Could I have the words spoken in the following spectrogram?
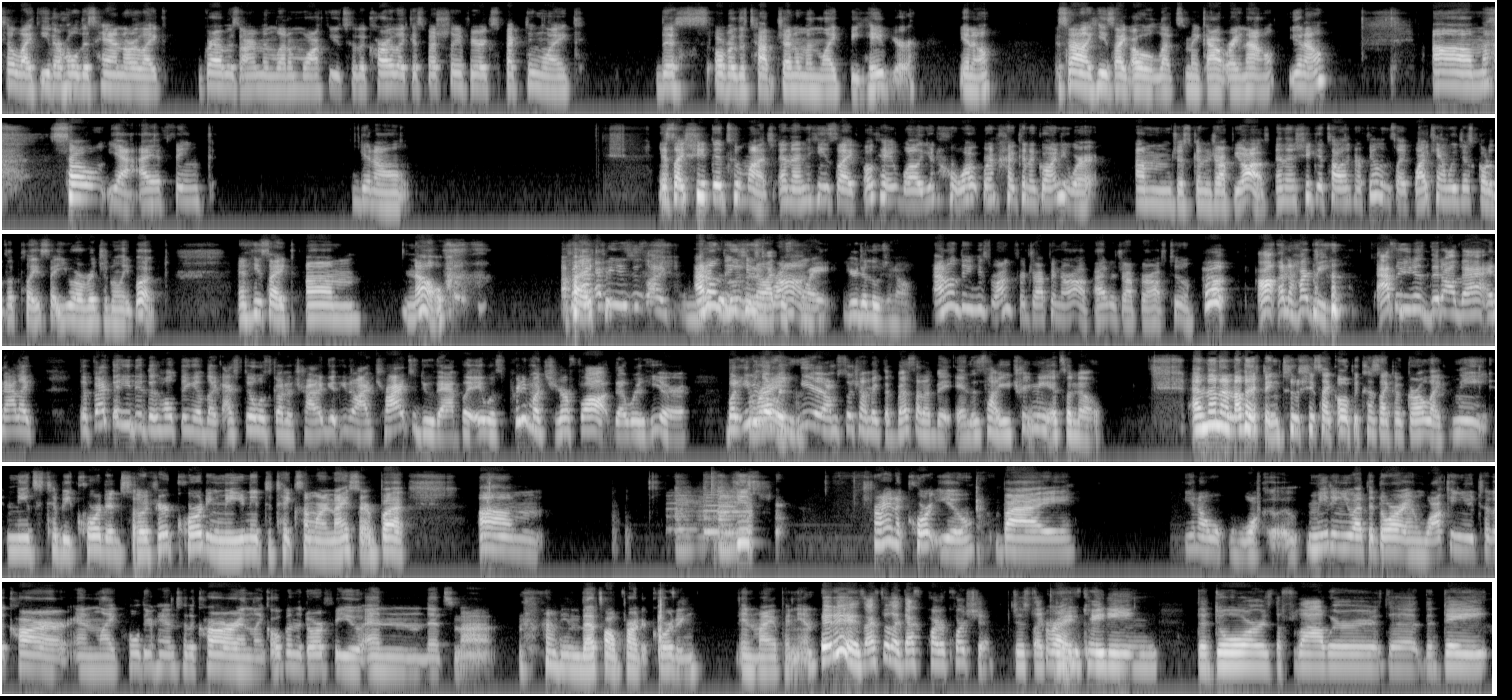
to like either hold his hand or like grab his arm and let him walk you to the car like especially if you're expecting like this over the top gentleman like behavior, you know? It's not like he's like, "Oh, let's make out right now," you know? Um so yeah, I think you know it's like she did too much and then he's like okay well you know what we're not going to go anywhere i'm just going to drop you off and then she gets all in her feelings like why can't we just go to the place that you originally booked and he's like um no like, I, mean, it's just like I don't think he's wrong. You're delusional. I don't think he's wrong for dropping her off. I had to drop her off too. Uh, in a heartbeat. After you just did all that, and I like the fact that he did the whole thing of like I still was gonna try to get you know I tried to do that, but it was pretty much your fault that we're here. But even right. though we're here, I'm still trying to make the best out of it. And this is how you treat me. It's a no. And then another thing too, she's like, oh, because like a girl like me needs to be courted. So if you're courting me, you need to take somewhere nicer. But um he's trying to court you by you know wa- meeting you at the door and walking you to the car and like hold your hand to the car and like open the door for you and that's not i mean that's all part of courting in my opinion it is i feel like that's part of courtship just like right. communicating the doors the flowers the the date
